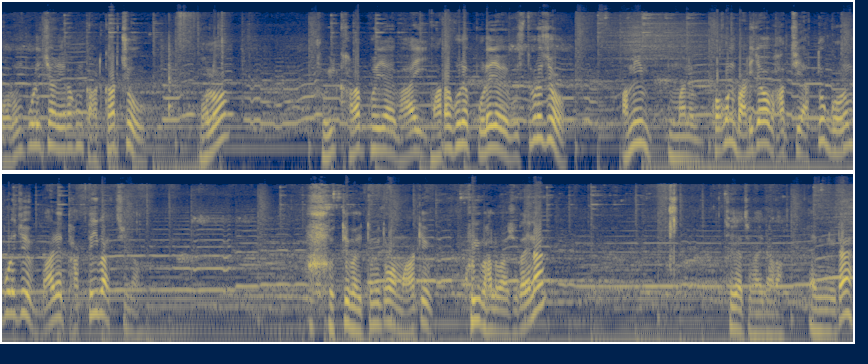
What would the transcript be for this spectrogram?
গরম পড়েছে আর এরকম কাঠ কাটছো বলো। শরীর খারাপ হয়ে যায় ভাই, মাথা ঘুরে পড়ে যাবে, বুঝতে পেরেছ? আমি মানে কখন বাড়ি যাব ভাবছি, এত গরম পড়েছে, বাইরে থাকতেই পারছি না। সত্যি ভাই, তুমি তোমার মাকে খুবই ভালোবাসো, তাই না? ঠিক আছে ভাই দাঁড়া এক মিনিট হ্যাঁ?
